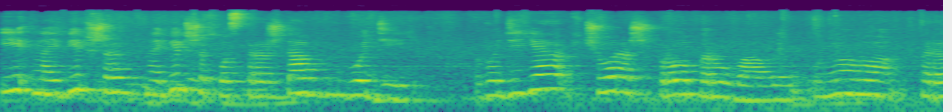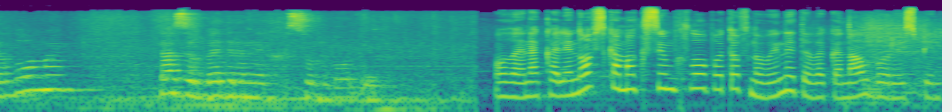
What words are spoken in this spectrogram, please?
І найбільше, найбільше постраждав водій. Водія вчора ж прооперували. У нього переломи тазобедрених суглобів. Олена Каліновська, Максим Хлопотов. Новини телеканал Бориспіль.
